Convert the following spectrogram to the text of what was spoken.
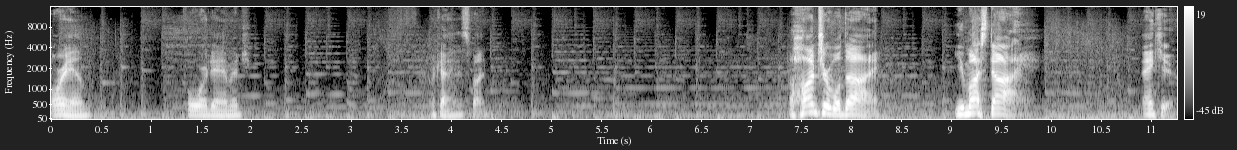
Or him. 4 damage. Okay, that's fine. The Haunter will die. You must die. Thank you.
